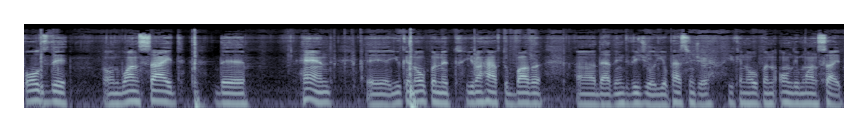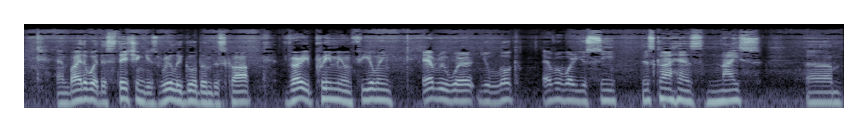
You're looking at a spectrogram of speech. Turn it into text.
holds the on one side the hand uh, you can open it. You don't have to bother uh, that individual your passenger. You can open only one side. And by the way the stitching is really good on this car. Very premium feeling. Everywhere you look everywhere you see this car has nice um,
